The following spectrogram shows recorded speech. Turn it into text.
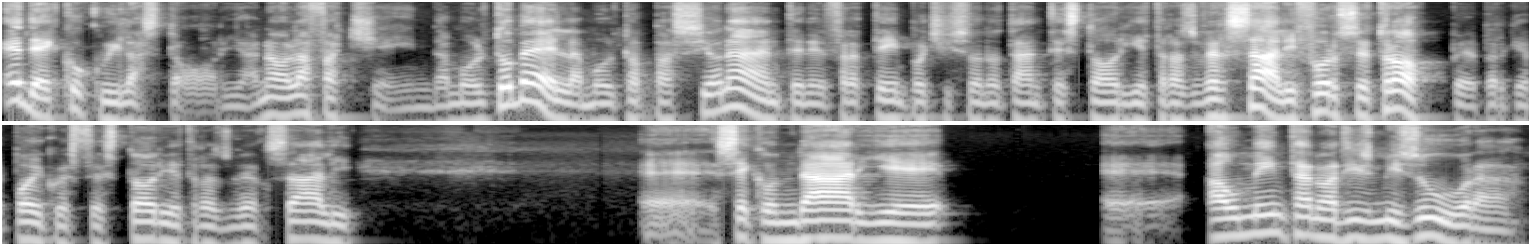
ed ecco qui la storia, no, la faccenda. Molto bella, molto appassionante, nel frattempo ci sono tante storie trasversali, forse troppe, perché poi queste storie trasversali ehm, secondarie, ehm, aumentano a dismisura.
